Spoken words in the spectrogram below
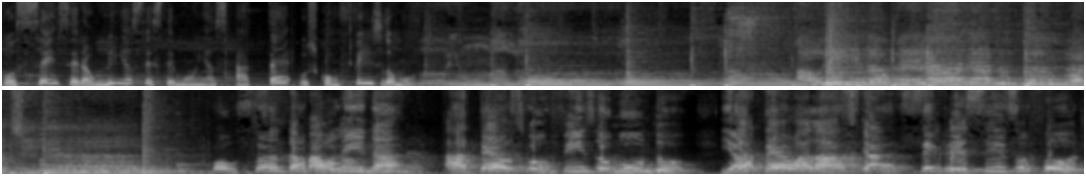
Vocês serão minhas testemunhas até os confins do mundo. Foi uma luz, Paulina com Santa Paulina até os confins do mundo e até o Alasca, se preciso for.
